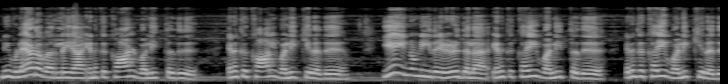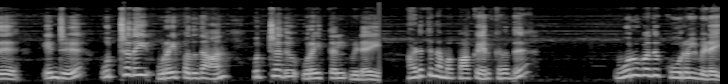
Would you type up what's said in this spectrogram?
நீ விளையாட வரலையா? எனக்கு கால் வலித்தது. எனக்கு கால் வலிக்கிறது. ஏன் இன்னும் நீ இதை எழுதலை? எனக்கு கை வலித்தது. எனக்கு கை வலிக்கிறது என்று உற்றதை உரைப்பதுதான் உற்றது உரைத்தல் விடை. அடுத்து நம்ம பார்க்க இருக்கிறது உருவது கூறல் விடை.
